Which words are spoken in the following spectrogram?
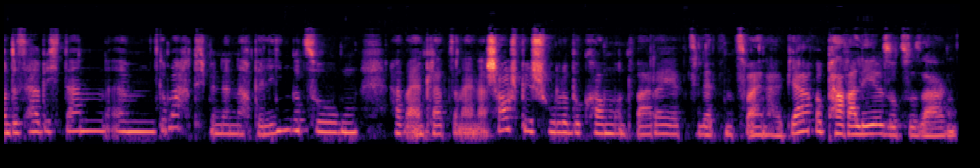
Und das habe ich dann ähm, gemacht. Ich bin dann nach Berlin gezogen, habe einen Platz in einer Schauspielschule bekommen und war da jetzt die letzten zweieinhalb Jahre parallel sozusagen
